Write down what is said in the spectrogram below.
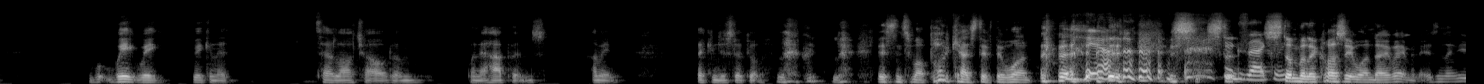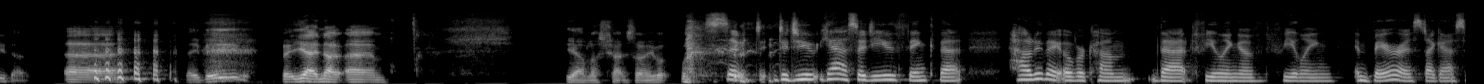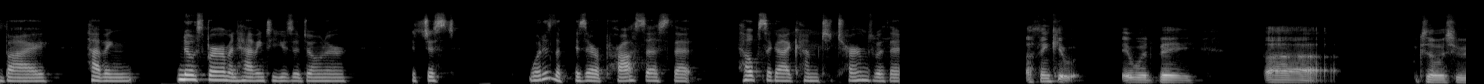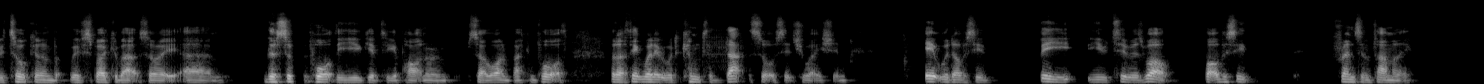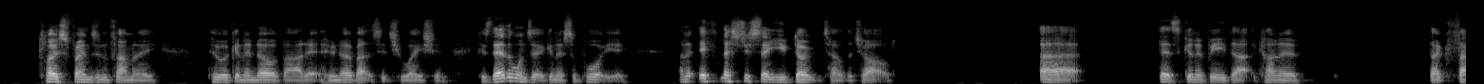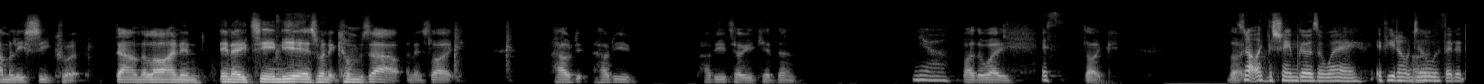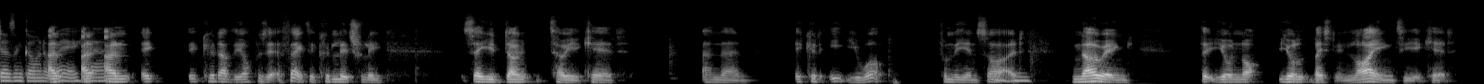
we we we're going to tell our child um, when it happens. I mean they can just look up listen to my podcast if they want. Yeah. St- exactly. stumble across it one day. Wait a minute isn't that you dad? Uh maybe. But yeah no um yeah i've lost track sorry. So d- did you yeah so do you think that how do they overcome that feeling of feeling embarrassed i guess by having no sperm and having to use a donor. It's just what is the is there a process that helps a guy come to terms with it? I think it it would be uh because obviously we're talking we've spoke about sorry um the support that you give to your partner and so on back and forth. But i think when it would come to that sort of situation it would obviously be you too as well. But obviously friends and family close friends and family who are going to know about it who know about the situation because they're the ones that are going to support you. And if let's just say you don't tell the child uh there's going to be that kind of like family secret down the line in in 18 years when it comes out and it's like how do how do you how do you tell your kid then? Yeah. By the way it's like, like it's not like the shame goes away. If you don't deal with it it doesn't go and, away and, yeah. and it it could have the opposite effect it could literally say you don't tell your kid and then it could eat you up from the inside Mhm. knowing that you're not you're basically lying to your kid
